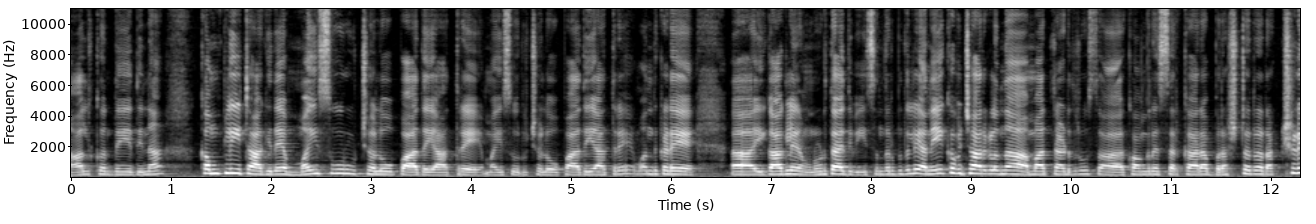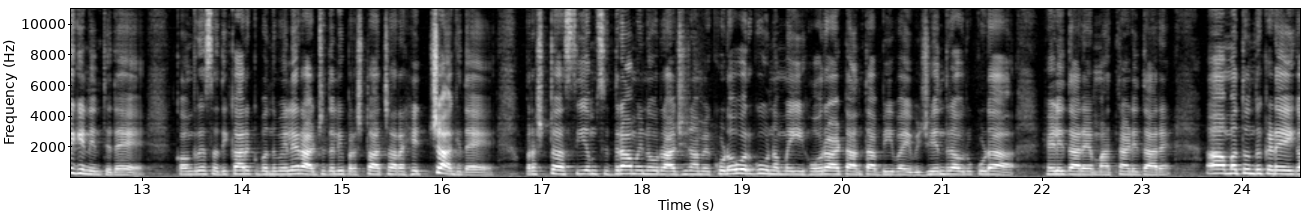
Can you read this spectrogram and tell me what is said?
ನಾಲ್ಕನೇ ದಿನ ಕಂಪ್ಲೀಟ್ ಆಗಿದೆ. ಮೈಸೂರು ಚಲೋ ಪಾದಯಾತ್ರೆ ಮೈಸೂರು ಚಲೋ ಪಾದಯಾತ್ರೆ ಒಂದು ಕಡೆ ಈಗಾಗಲೇ ನಾವು ನೋಡ್ತಾ ಇದ್ದೀವಿ. ಈ ಸಂದರ್ಭದಲ್ಲಿ ಅನೇಕ ವಿಚಾರಗಳನ್ನು ಮಾತನಾಡಿದ್ರು ಕಾಂಗ್ರೆಸ್ ಸರ್ಕಾರ. ಭ್ರಷ್ಟರ ರಕ್ಷಣೆಗೆ ನಿಂತಿದೆ. ಕಾಂಗ್ರೆಸ್ ಅಧಿಕಾರಕ್ಕೆ ಬಂದ ಮೇಲೆ ರಾಜ್ಯದಲ್ಲಿ ಭ್ರಷ್ಟಾಚಾರ ಹೆಚ್ಚಾಗಿದೆ. ಭ್ರಷ್ಟ ಸಿ ಎಂ ಸಿದ್ದರಾಮಯ್ಯನವರು ರಾಜೀನಾಮೆ ಕೊಡೋವರೆಗೂ ನಮ್ಮ ಈ ಹೋರಾಟ ಅಂತ ಬಿ ವೈ ವಿಜೇಂದ್ರ ಅವರು ಕೂಡ ಹೇಳಿದ್ದಾರೆ, ಮಾತನಾಡಿದ್ದಾರೆ. ಮತ್ತೊಂದು ಕಡೆ ಈಗ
